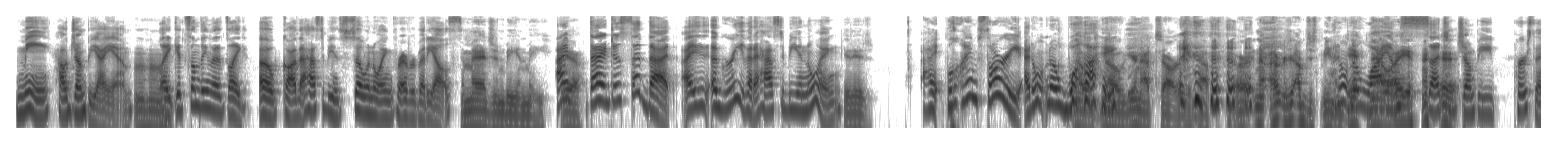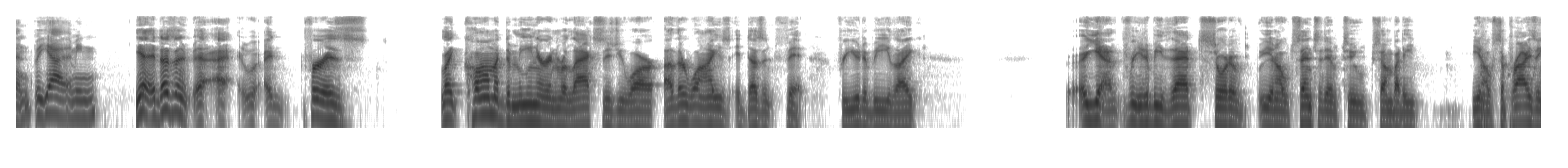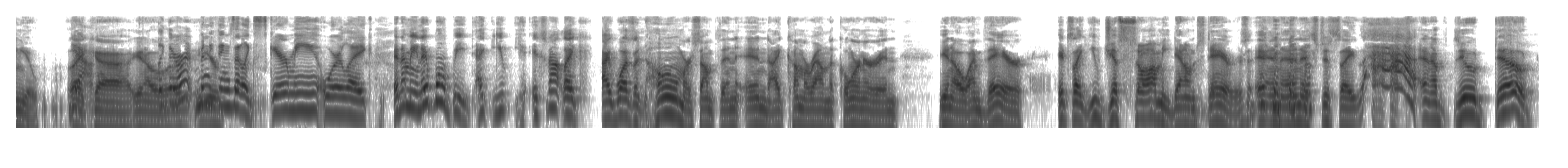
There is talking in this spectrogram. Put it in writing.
me how jumpy I am. Mhm. Like it's something that's like, oh god, that has to be so annoying for everybody else. Imagine being me. I yeah, that I just said that. I agree that it has to be annoying. it is. I well, I'm sorry. I don't know why. No, no, you're not sorry enough. Or- no, I'm just being I don't know why now. I'm such a jumpy person. But yeah, I mean, Yeah, it doesn't. I, I, for as like calm a demeanor and relaxed as you are, otherwise it doesn't fit for you to be like. Uh, yeah, for you to be that sort of you know sensitive to somebody, you know, surprising you, like uh, you know, like there aren't many things that like scare me or like And I mean, it won't be I, you. It's not like I wasn't home or something, and I come around the corner and you know I'm there. It's like you just saw me downstairs, and then it's just like ah, and I'm dude, dude,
